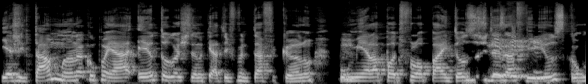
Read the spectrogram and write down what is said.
e a gente tá amando acompanhar. Eu tô gostando que a Tiffany tá ficando. Por mim, ela pode flopar em todos os desafios, como,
